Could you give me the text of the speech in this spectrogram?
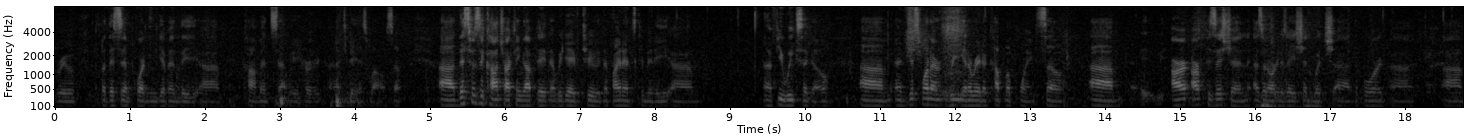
through, but this is important given the um, comments that we heard uh, today as well. So uh, this was the contracting update that we gave to the Finance Committee um, a few weeks ago. Um, and just want to reiterate a couple of points. So um, our, our position as an organization, which uh, the board uh, um,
